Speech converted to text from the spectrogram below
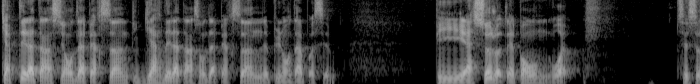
capter l'attention de la personne, puis garder l'attention de la personne le plus longtemps possible. Puis à ça, je vais te répondre, ouais, c'est ça.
